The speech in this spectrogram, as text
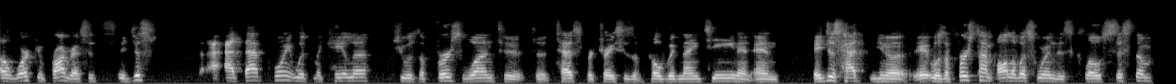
a, work in progress. It's it just at that point with Mikaela, she was the first one to to test for traces of COVID nineteen, and and it just had you know it was the first time all of us were in this closed system,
